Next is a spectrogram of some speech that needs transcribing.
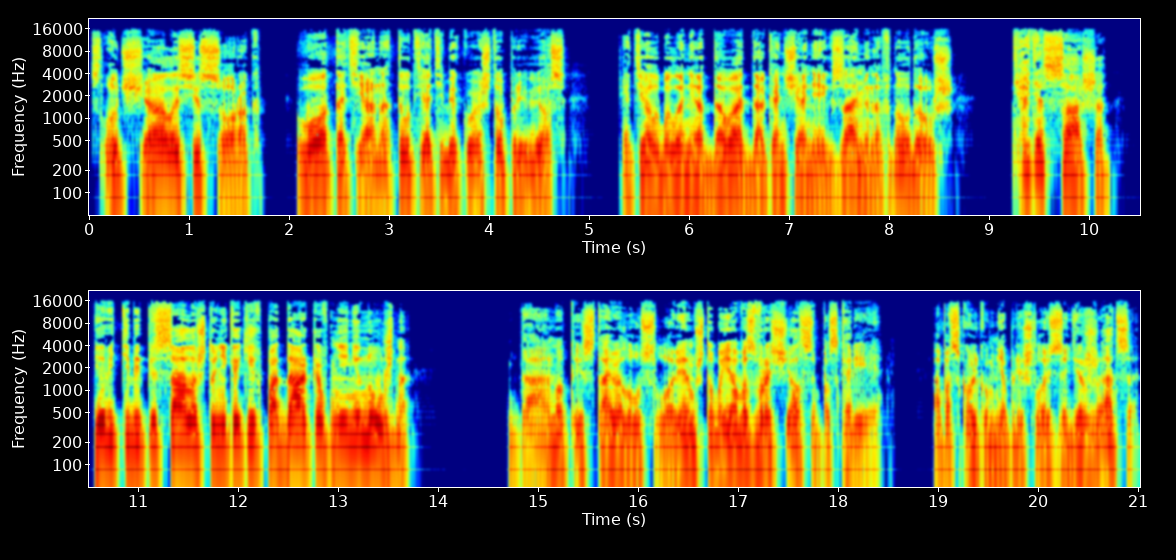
Случалось и сорок. «Вот, Татьяна, тут я тебе кое-что привез. Хотела было не отдавать до окончания экзаменов, ну да уж». «Дядя Саша, я ведь тебе писала, что никаких подарков мне не нужно». «Да, но ты ставила условием, чтобы я возвращался поскорее. А поскольку мне пришлось задержаться...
